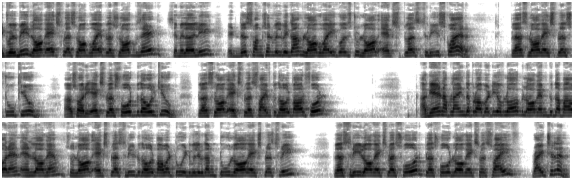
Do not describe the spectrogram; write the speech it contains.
it will be log x plus log y plus log z. Similarly, it, this function will become log y equals to log x plus 3 square plus log x plus 2 cube. Uh, sorry, x plus 4 to the whole cube plus log x plus 5 to the whole power 4. Again, applying the property of log, log m to the power n, n log m. So log x plus 3 to the whole power 2, it will become 2 log x plus 3 plus 3 log x plus 4 plus 4 log x plus 5. Right, children?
